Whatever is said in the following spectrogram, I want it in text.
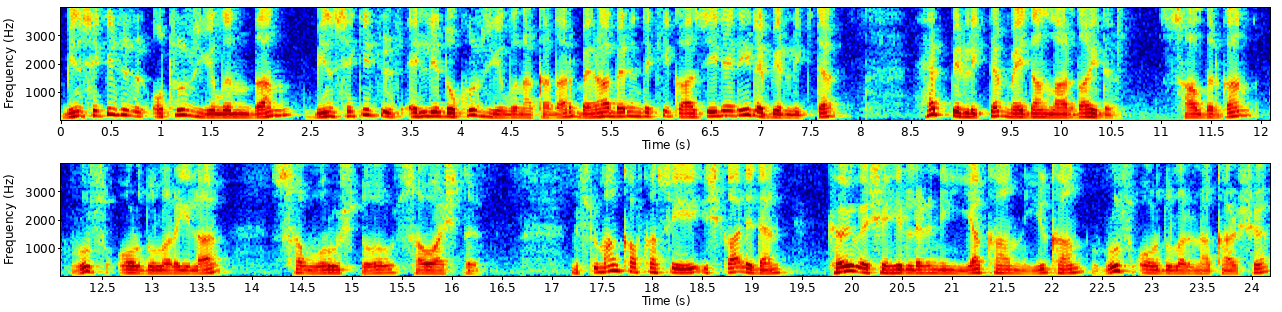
1830 yılından 1859 yılına kadar beraberindeki gazileriyle birlikte hep birlikte meydanlardaydı. Saldırgan Rus ordularıyla vuruştu, savaştı. Müslüman Kafkasya'yı işgal eden, köy ve şehirlerini yakan, yıkan Rus ordularına karşı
